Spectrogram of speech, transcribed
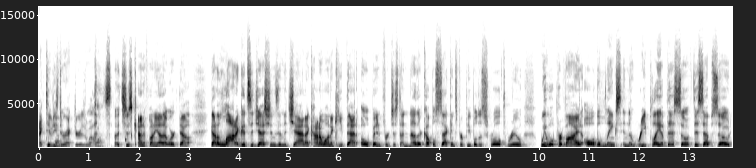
activities director as well. So it's just kind of funny how that worked out. Got a lot of good suggestions in the chat. I kind of want to keep that open for just another couple seconds for people to scroll through. We will provide all the links in the replay of this. So if this episode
